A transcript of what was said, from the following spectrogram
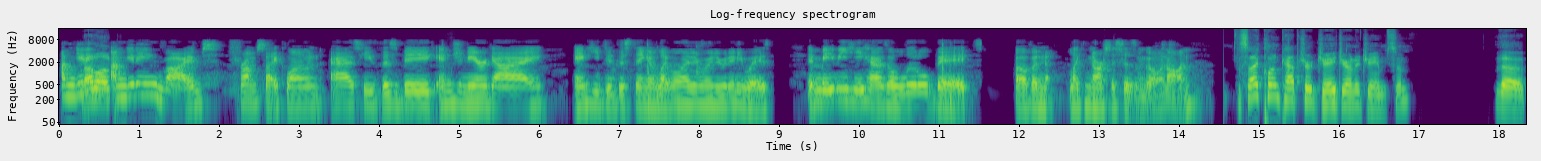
I'm getting I'm getting vibes from Cyclone as he's this big engineer guy and he did this thing of like, well, I didn't want to do it anyways. And maybe he has a little bit of an like narcissism going on. The Cyclone captured J. Jonah Jameson, the,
